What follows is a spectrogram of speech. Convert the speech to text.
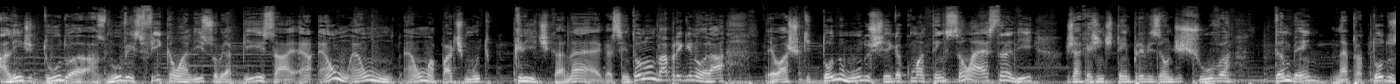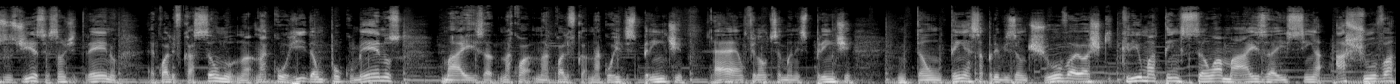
além de tudo, as nuvens ficam ali sobre a pista. É, é, um, é, um, é uma parte muito crítica, né, Garcia? Então não dá para ignorar. Eu acho que todo mundo chega com uma tensão extra ali, já que a gente tem previsão de chuva também, né, para todos os dias, sessão de treino, é qualificação no, na, na, corrida um pouco menos, mas a, na, na, qualifica, na corrida sprint, é, é um final de semana sprint, então tem essa previsão de chuva, eu acho que cria uma tensão a mais aí sim a, a chuva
